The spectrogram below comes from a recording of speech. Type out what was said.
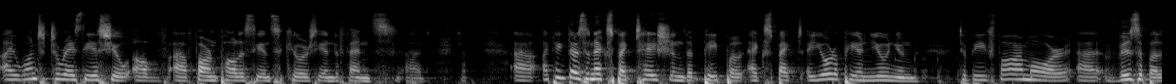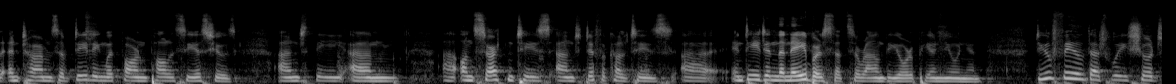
I wanted to raise the issue of uh, foreign policy and security and defence. Uh, uh, I think there's an expectation that people expect a European Union to be far more uh, visible in terms of dealing with foreign policy issues and the um, uh, uncertainties and difficulties, uh, indeed, in the neighbours that surround the European Union. Do you feel that we should,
